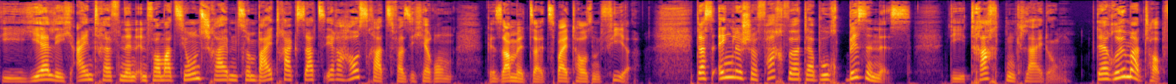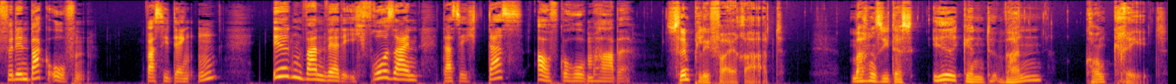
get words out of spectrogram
die jährlich eintreffenden Informationsschreiben zum Beitragssatz Ihrer Hausratsversicherung, gesammelt seit 2004, das englische Fachwörterbuch Business, die Trachtenkleidung, der Römertopf für den Backofen. Was Sie denken? Irgendwann werde ich froh sein, dass ich das aufgehoben habe. Simplify Rat. Machen Sie das irgendwann konkret.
